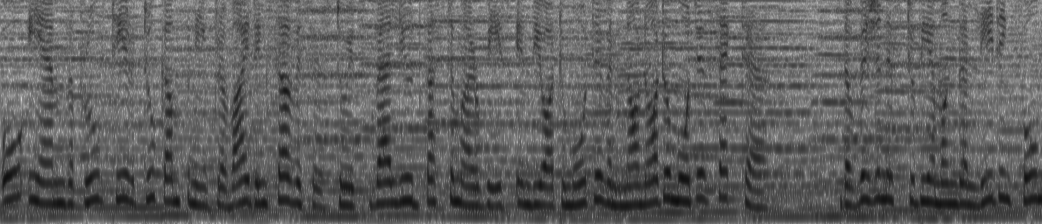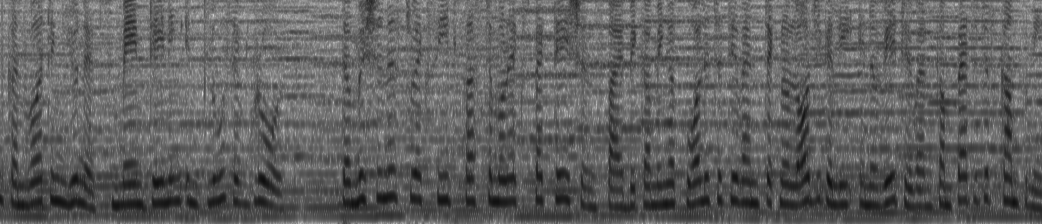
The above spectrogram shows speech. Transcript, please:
OEMs approved Tier 2 company providing services to its valued customer base in the automotive and non-automotive sector. The vision is to be among the leading foam converting units maintaining inclusive growth. The mission is to exceed customer expectations by becoming a qualitative and technologically innovative and competitive company.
